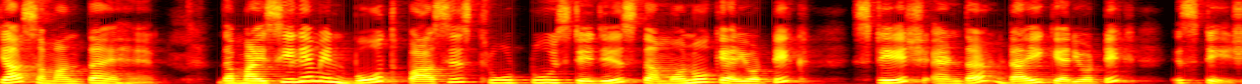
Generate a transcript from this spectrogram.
क्या समानताएँ हैं। The mycelium in both passes through two stages, the monokaryotic stage and the dikaryotic stage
